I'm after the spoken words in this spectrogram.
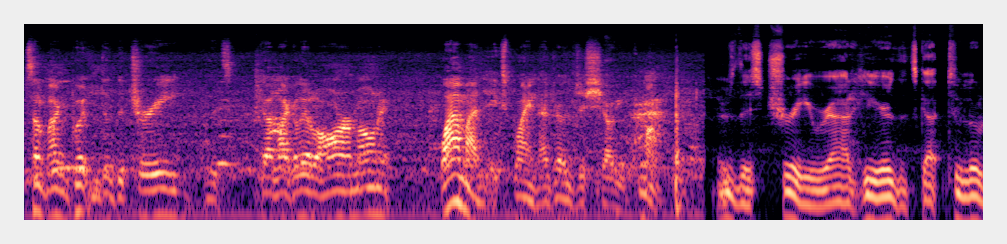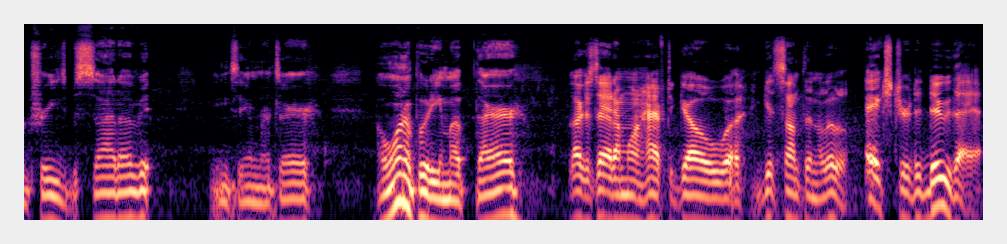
something I can put into the tree that's got like a little arm on it. Why am I explaining? I'd rather just show you. Come on. There's this tree right here that's got two little trees beside of it. You can see him right there. I want to put him up there. Like I said, I'm gonna have to go uh, get something a little extra to do that.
